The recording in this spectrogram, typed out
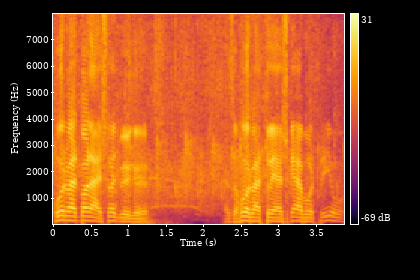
Horváth Balázs, nagybőgő. Ez a Horváth Tojás Gábor trió.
